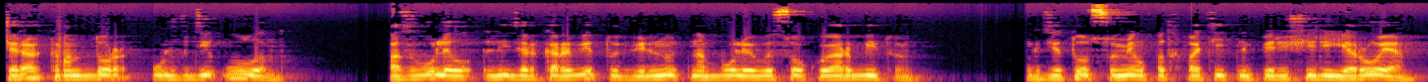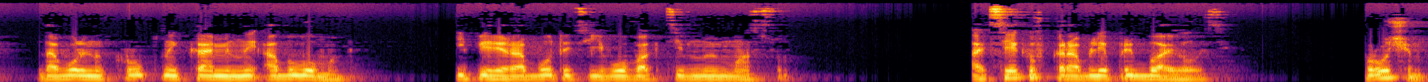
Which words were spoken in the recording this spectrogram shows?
Вчера командор Ульфди Улан позволил лидер корвету вильнуть на более высокую орбиту, где тот сумел подхватить на периферии роя довольно крупный каменный обломок и переработать его в активную массу. Отсеков в корабле прибавилось. Впрочем,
